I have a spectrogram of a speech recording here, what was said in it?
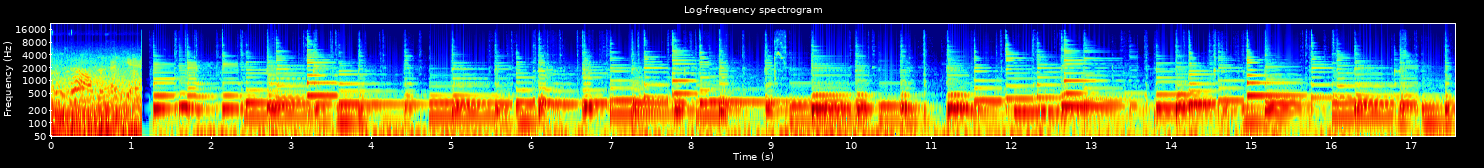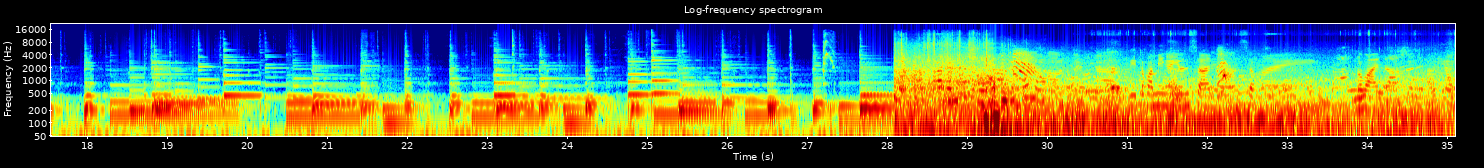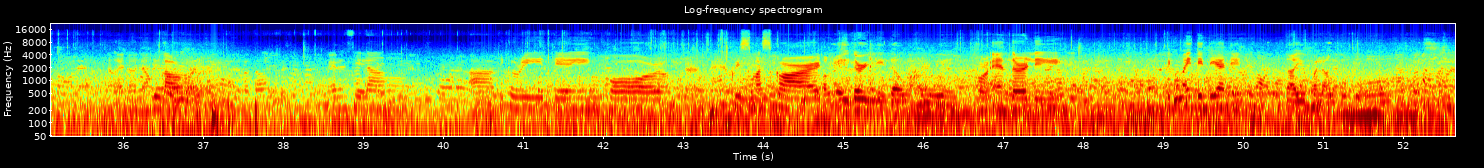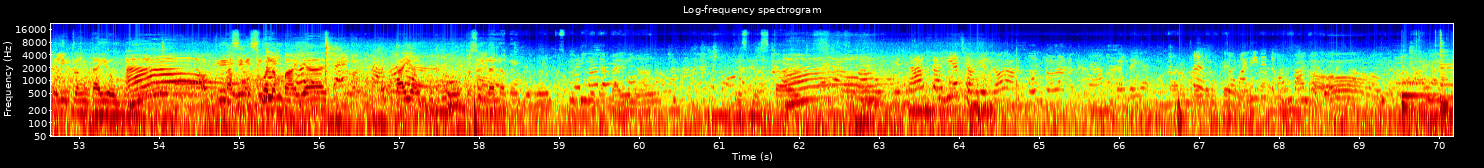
Sa ano, sa may gawa na ng ano ng flower. Ano ba to? Meron silang ah, decorating for Christmas card Pang elderly daw. Ano yan? for elderly. Hindi ko maintindihan eh. Tayo pala ang bubuo. Dali lang tayo ang bubuo. Ah, okay. Kasi Sige, sige. walang bayad. Tayo ang bubuo, tapos ilalagay doon, tapos bibigyan na tayo ng Ah. Ganda yan. Parang ang So, sound. Oo.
